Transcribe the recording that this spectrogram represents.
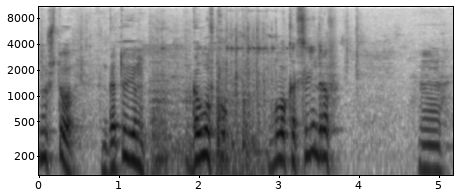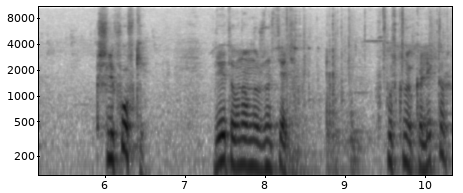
Ну что, готовим головку блока цилиндров э, к шлифовке. Для этого нам нужно снять впускной коллектор.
